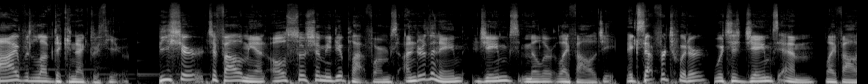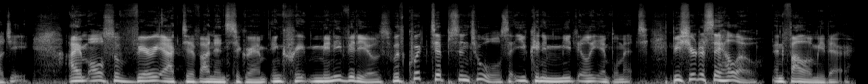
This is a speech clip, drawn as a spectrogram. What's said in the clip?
I would love to connect with you. Be sure to follow me on all social media platforms under the name James Miller Lifeology, except for Twitter, which is James M Lifeology. I am also very active on Instagram and create many videos with quick tips and tools that you can immediately implement. Be sure to say hello and follow me there.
